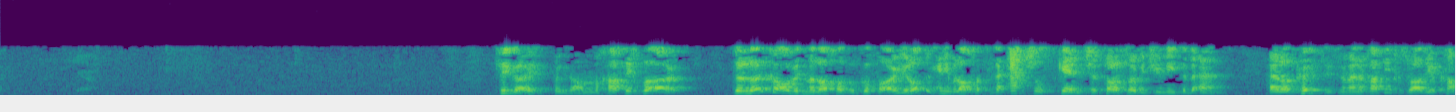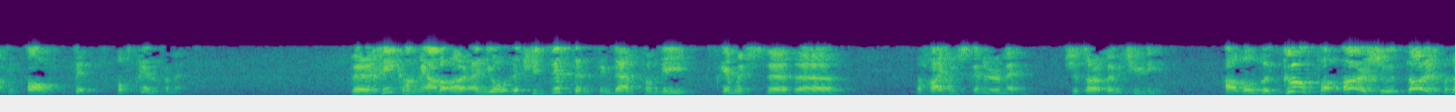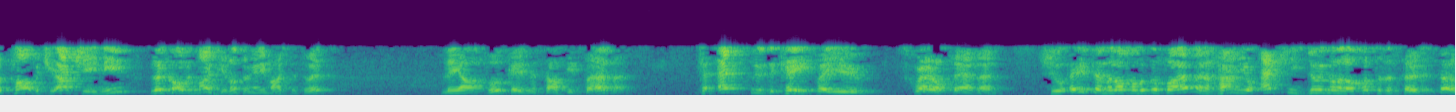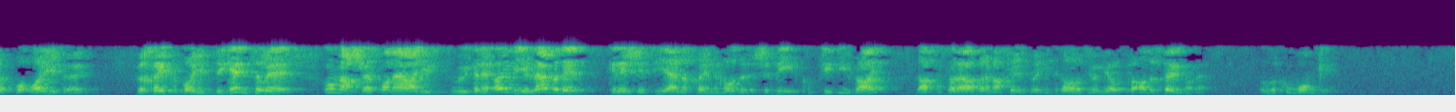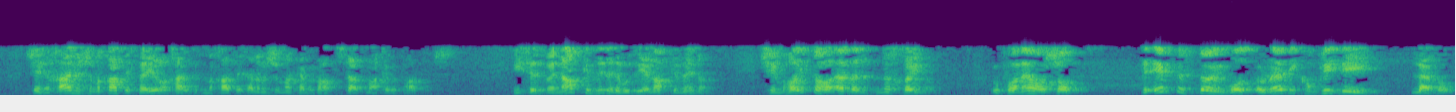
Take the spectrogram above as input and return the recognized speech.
The loka ovid malacha b'gufa You're not doing any malacha to the actual skin, which you need at the end. Is rather you're cutting off bits of skin from it. And you're literally distancing them from the skin which the the the hide which is going to remain, shazorach which you need. Although the goof for urshu for the part which you actually need, look at ovid you're not doing any meister to it. Leafuke misatis forever. To exclude the case where you square off the even, shu melacha forever, and apparently you're actually doing a melacha to the stone itself. What, what are you doing? The you dig into it, Umasher now, and you smoothen it over, you level it, in order that it should be completely right. Last but we need to go you won't be able to put other stones on it. It'll look all wonky. He says, there would be a nechoino. Uponeo shabbos. If the stone was already completely level,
